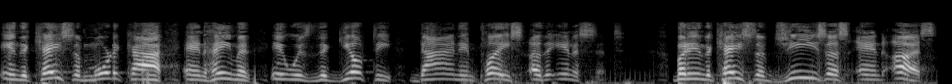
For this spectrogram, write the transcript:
In the case of Mordecai and Haman, it was the guilty dying in place of the innocent. But in the case of Jesus and us,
